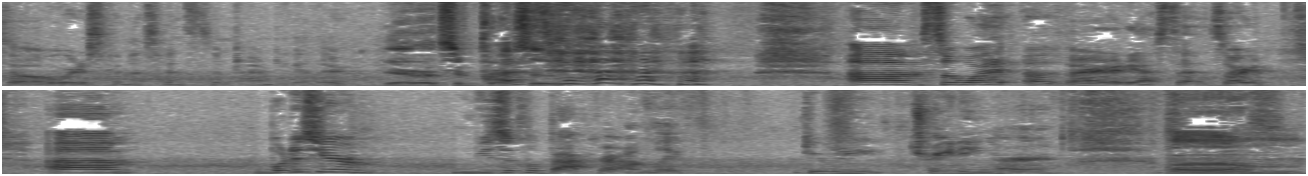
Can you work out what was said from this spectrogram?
so we're just gonna spend some time together. Yeah, that's impressive. Um, so what? Uh, I already asked that. Sorry. Um, what is your musical background like? Do you have any training or um,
